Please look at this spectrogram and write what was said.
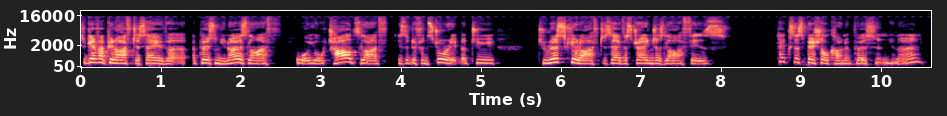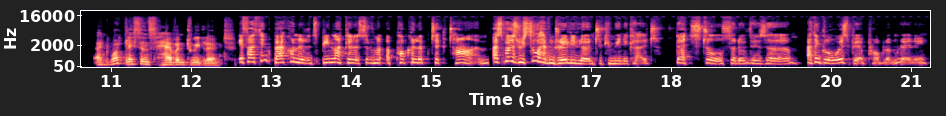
To give up your life to save a, a person you know's life or your child's life is a different story, but to to risk your life to save a stranger's life is takes a special kind of person, you know? And what lessons haven't we learned? If I think back on it, it's been like a sort of an apocalyptic time. I suppose we still haven't really learned to communicate. that still sort of is a, I think will always be a problem, really.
